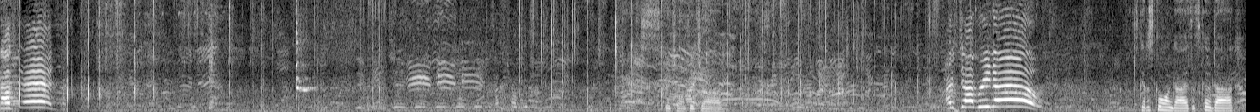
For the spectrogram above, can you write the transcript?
on Austin! Good job, good job. Nice job, Reno! Let's get us going, guys. Let's go, Dak.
